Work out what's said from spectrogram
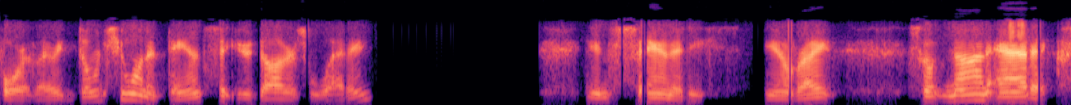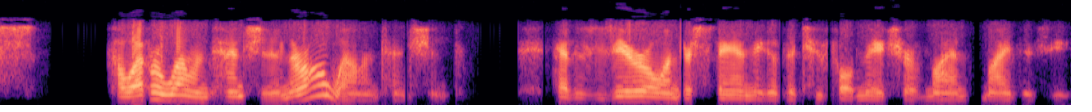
for, Larry. Don't you want to dance at your daughter's wedding? Insanity, you know, right? So non addicts, however well intentioned, and they're all well intentioned, have zero understanding of the twofold nature of my my disease.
